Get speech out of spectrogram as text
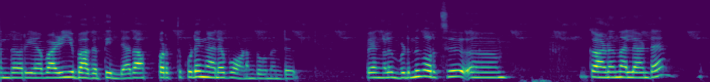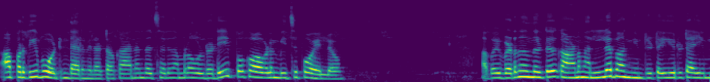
എന്താ പറയുക വഴി ഈ ഭാഗത്തില്ല. അത് അപ്പുറത്ത് കൂടെ എങ്ങനെ പോകണം തോന്നുന്നുണ്ട്. അപ്പോൾ ഞങ്ങൾ ഇവിടുന്ന് കുറച്ച് കാണുന്നല്ലാണ്ട് അപ്പുറത്തേക്ക് പോയിട്ടുണ്ടായിരുന്നില്ല കേട്ടോ കാരണം എന്താ വെച്ചാൽ നമ്മൾ ഓൾറെഡി ഇപ്പോൾ കോവളം ബീച്ച് പോയല്ലോ. അപ്പോൾ ഇവിടെ നിന്നിട്ട് കാണാൻ നല്ല ഭംഗിയുണ്ട് കേട്ടോ ഈ ഒരു ടൈം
